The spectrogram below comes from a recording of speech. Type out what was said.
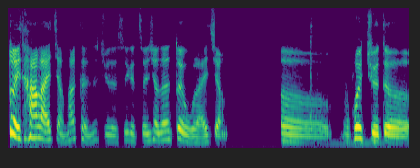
对他来讲，他可能是觉得是一个真相，但是对我来讲。呃，我会觉得，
